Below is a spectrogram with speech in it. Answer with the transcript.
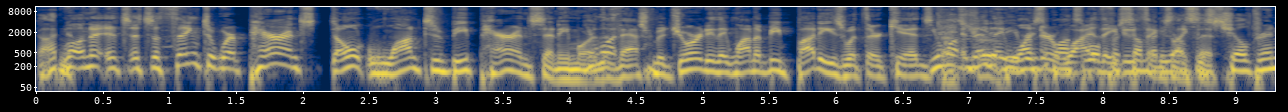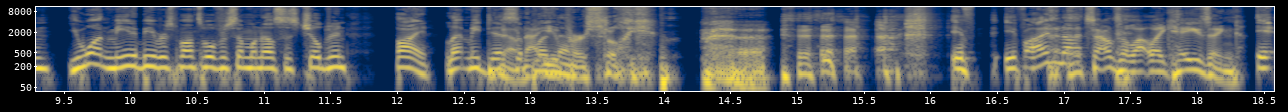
God, no. Well, it's it's a thing to where parents don't want to be parents anymore. Want, the vast majority they want to be buddies with their kids. You want me to they be wonder why they do things like this. Children. You want me to be responsible for someone else's children? Fine, let me discipline no, not you them. personally. if if I'm not, that sounds a lot like hazing. If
